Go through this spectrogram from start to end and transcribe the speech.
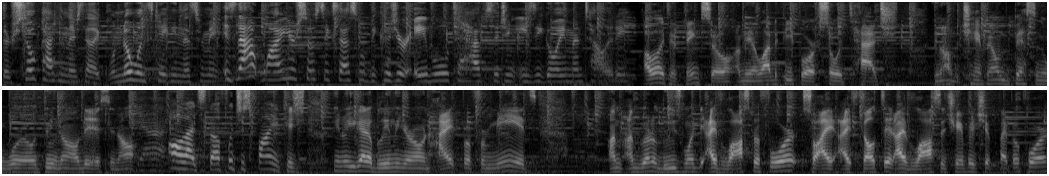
they're so passionate. They say like, "Well, no one's taking this from me." Is that why you're so successful? Because you're able to have such an easygoing mentality? I would like to think so. I mean, a lot of people are so attached you know, I'm the champion, I'm the best in the world, doing all this and all, yeah. all that stuff, which is fine because, you know, you got to believe in your own hype. But for me, it's, I'm, I'm going to lose one day. I've lost before, so I, I felt it. I've lost a championship fight before,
